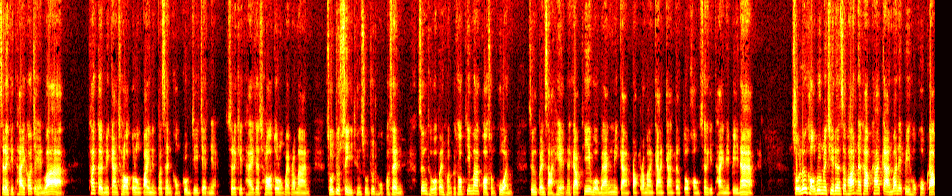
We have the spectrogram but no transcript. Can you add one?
เศรษฐกิจไทยก็จะเห็นว่า ถ้าเกิดมีการชะลอตัวลงไป 1%ของกลุ่ม G7 เนี่ยเศรษฐกิจไทยจะชะลอตัวลงไปประมาณ 0.4 ถึง 0.6%ซึ่งถือว่าเป็นผลกระทบที่มากพอสมควรซึ่งเป็นสาเหตุนะครับที่ World Bank มีการปรับประมาณการการเติบโตของเศรษฐกิจไทยในปีหน้า ส่วนเรื่องของดุลบัญชีเดินสะพัดนะครับคาดการณ์ว่าในปี 66 ครับ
